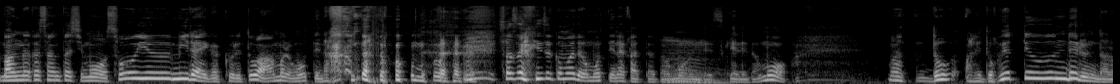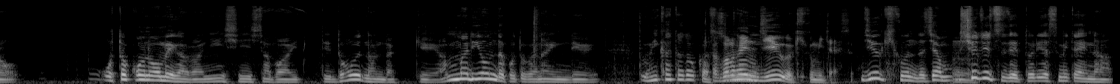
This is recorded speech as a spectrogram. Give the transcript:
漫画家さんたちもそういう未来が来るとはあんまり思ってなかったと思う。さすがにそこまで思ってなかったと思うんですけれども、まあどあれどうやって産んでるんだろう。男のオメガが妊娠した場合ってどうなんだっけ。あんまり読んだことがないんで産み方とかその辺自由が利くみたいですよ。自由聞くんだ。じゃあ、ん。手術で取り出すみたいな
